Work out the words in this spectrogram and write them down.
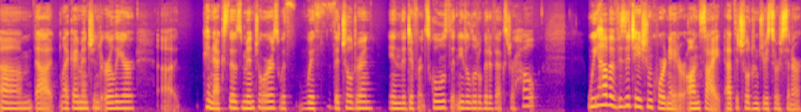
um, that, like I mentioned earlier, uh, connects those mentors with with the children in the different schools that need a little bit of extra help. We have a visitation coordinator on site at the Children's Resource Center.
